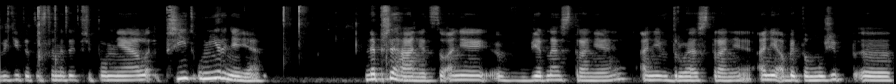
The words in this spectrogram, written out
vidíte, to jste mi teď připomněl, přijít umírněně nepřehánět to ani v jedné straně, ani v druhé straně, ani aby to muži uh,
